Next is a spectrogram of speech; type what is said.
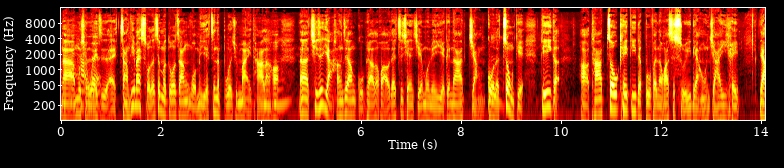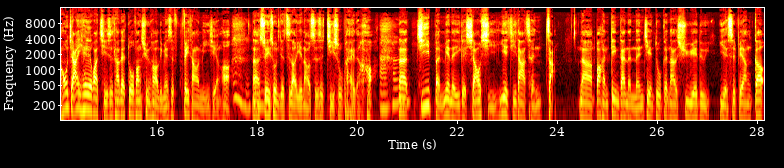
那目前为止，哎，涨停板锁了这么多张，我们也真的不会去卖它了哈。那其实亚航这张股票的话，我在之前的节目里面也跟大家讲过了重点，第一个。好，它周 K D 的部分的话是属于两红加一黑，两红夹一黑的话，其实它在多方讯号里面是非常的明显哈。那所以说你就知道严老师是技术派的哈。那基本面的一个消息，业绩大成长，那包含订单的能见度跟它的续约率也是非常高，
